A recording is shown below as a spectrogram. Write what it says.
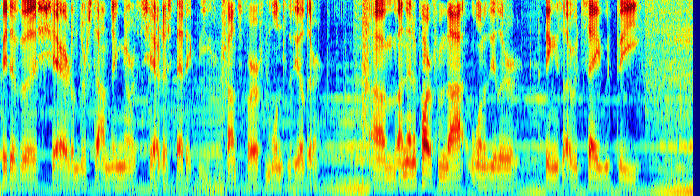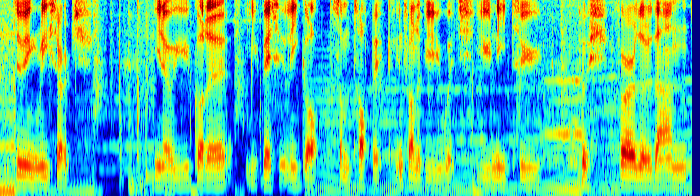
bit of a shared understanding or shared aesthetic that you can transfer from one to the other. Um, and then apart from that, one of the other things I would say would be doing research. You know, you've got a, you've basically got some topic in front of you which you need to push further than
